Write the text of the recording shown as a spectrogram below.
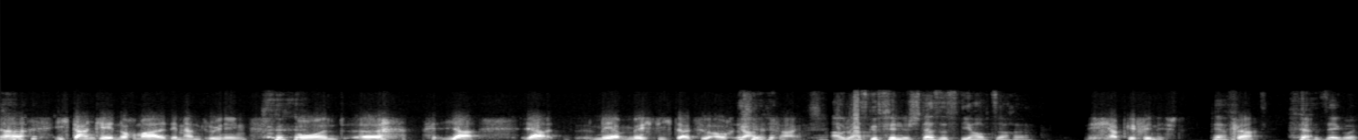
Ja, ich danke nochmal dem Herrn Grüning und äh, ja, ja, mehr möchte ich dazu auch gar nicht sagen. Aber du hast gefinisht, das ist die Hauptsache. Ich habe gefinisht. Perfekt. Ja. Sehr gut.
